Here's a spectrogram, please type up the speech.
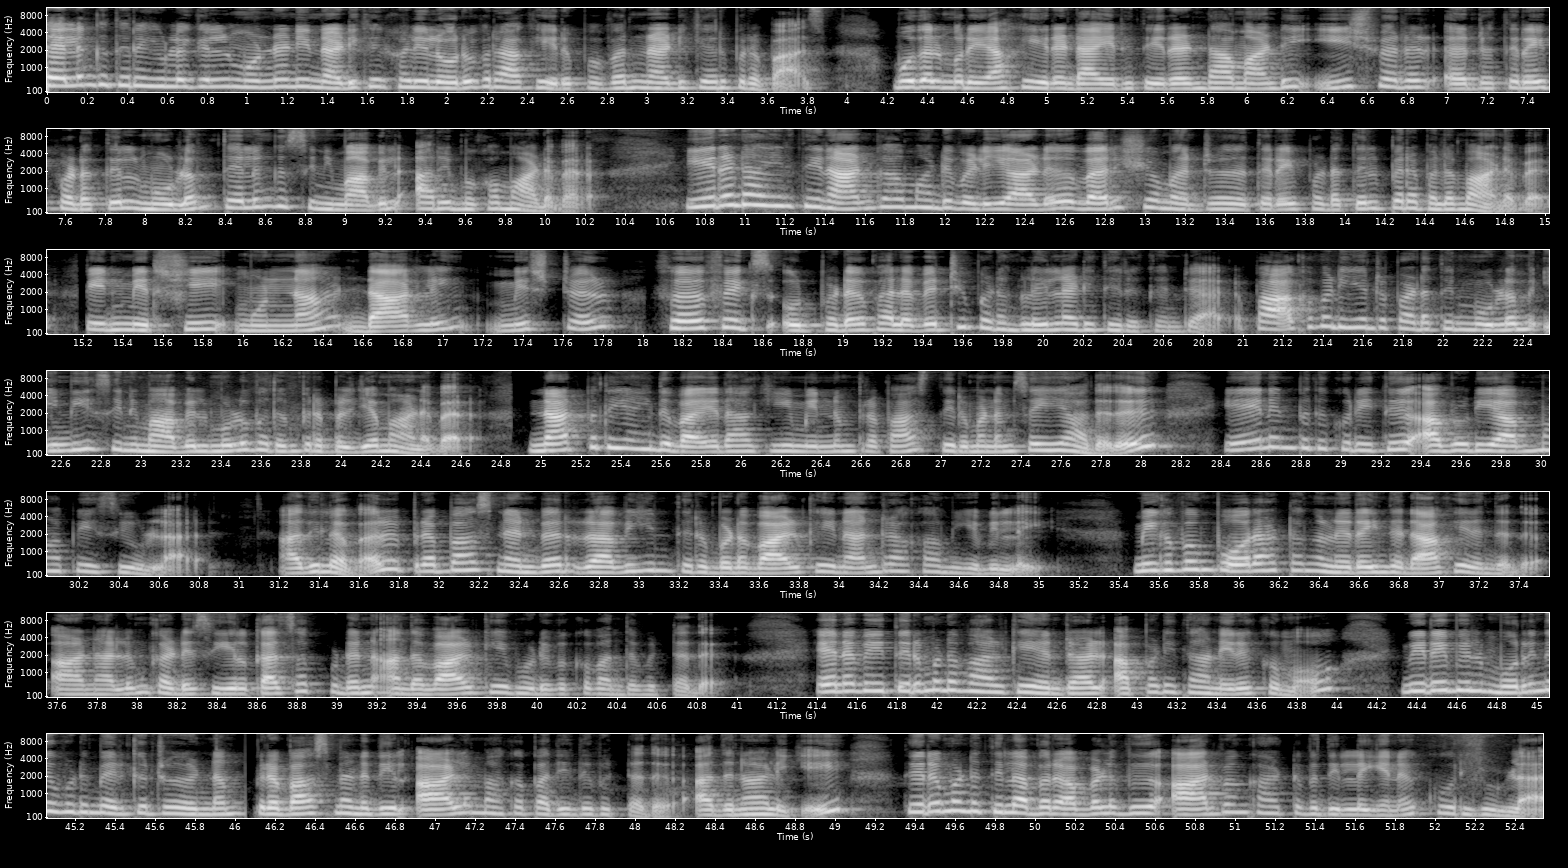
தெலுங்கு திரையுலகில் முன்னணி நடிகர்களில் ஒருவராக இருப்பவர் நடிகர் பிரபாஸ். முதல் முறையாக இரண்டாயிரத்தி இரண்டாம் ஆண்டு ஈஸ்வரர் என்ற திரைப்படத்தில் மூலம் தெலுங்கு சினிமாவில் அறிமுகமானவர். இரண்டாயிரத்தி நான்காம் ஆண்டு வெளியான வருஷம் என்ற திரைப்படத்தில் பிரபலமானவர். பின்மிர்ஷி முன்னா டார்லிங் மிஸ்டர் ஃபெர்ஃபெக்ஸ் உட்பட பல வெற்றி படங்களில் நடித்திருக்கின்றார். பாகவலி என்ற படத்தின் மூலம் இந்திய சினிமாவில் முழுவதும் பிரபல்யமானவர். நாற்பத்தி ஐந்து வயதாகியும் இன்னும் பிரபாஸ் திருமணம் செய்யாதது ஏன் என்பது குறித்து அவருடைய அம்மா பேசியுள்ளார். அதில் அவர் பிரபாஸ் நண்பர் ரவியின் திருமண வாழ்க்கை நன்றாக அமையவில்லை. மிகவும் போராட்டங்கள் நிறைந்ததாக இருந்தது. ஆனாலும் கடைசியில் கசப்புடன் அந்த வாழ்க்கை முடிவுக்கு வந்துவிட்டது. எனவே திருமண வாழ்க்கை என்றால் அப்படித்தான் இருக்குமோ? விரைவில் முறிந்துவிடும் என்கின்ற எண்ணம் பிரபாஸ் மனதில் ஆழமாக பதிந்துவிட்டது. அதனாலேயே திருமணத்தில் அவர் அவ்வளவு ஆர்வம் காட்டுவதில்லை என கூறியுள்ளார்.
